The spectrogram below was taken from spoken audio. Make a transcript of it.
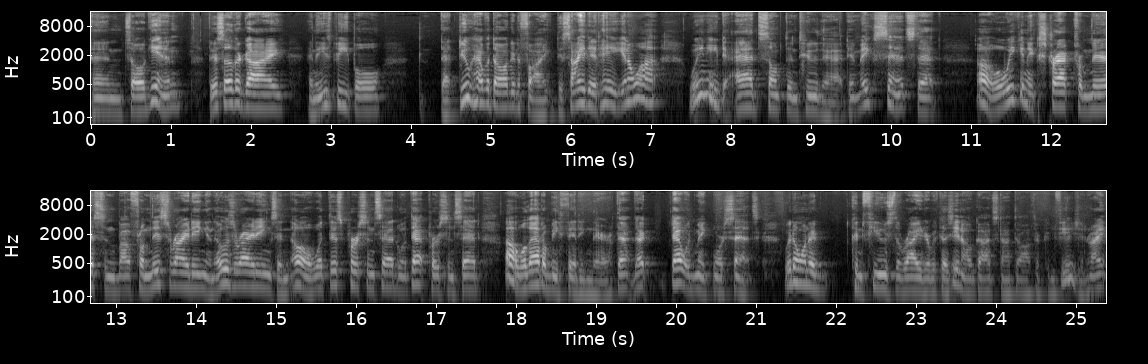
and so again, this other guy and these people that do have a dog in the fight decided, hey, you know what? We need to add something to that. It makes sense that, oh, well, we can extract from this and from this writing and those writings and, oh, what this person said, what that person said. Oh, well, that'll be fitting there. That, that, that would make more sense. We don't want to confuse the writer because, you know, God's not the author of confusion, right?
